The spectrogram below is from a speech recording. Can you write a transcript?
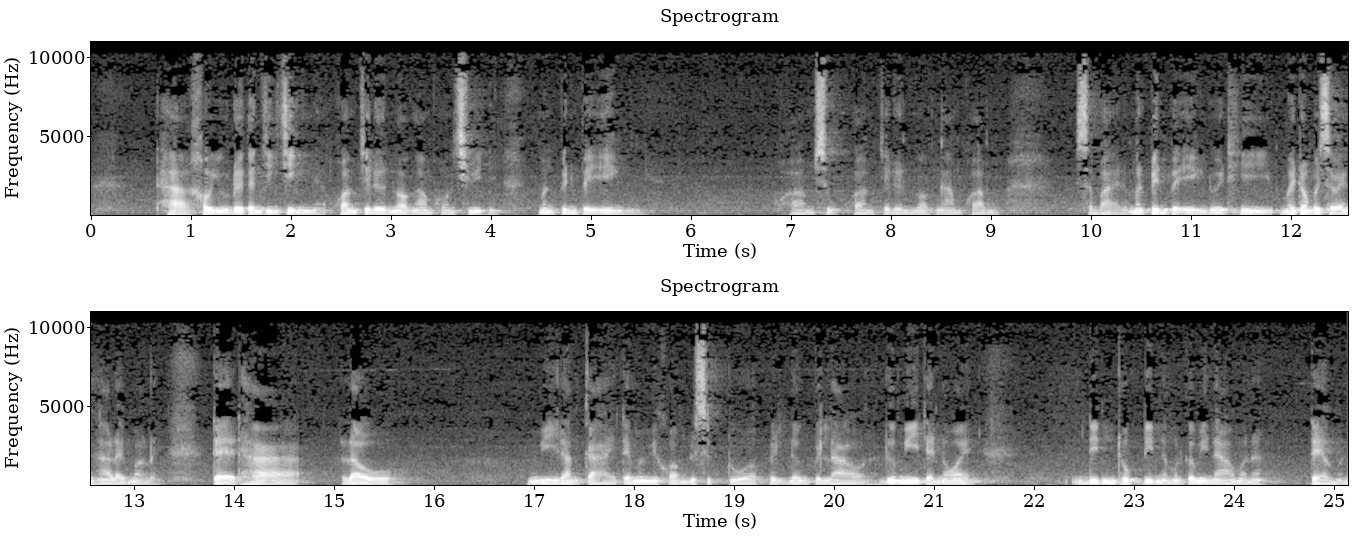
ำถ้าเขาอยู่ด้วยกันจริง ๆ เนี่ย ความเจริญงอกงามของชีวิตมันเป็นไปเอง ความสุขความเจริญงอกงามความสบาย มันเป็นไปเองโดยที่ไม่ต้องไปแสวงหาอะไรมากเลย แต่ถ้าเรามีร่างกาย แต่ไม่มีความรู้สึกตัวเป็นเรื่องเป็นราว หรือมีแต่น้อยดินทุกดินมันก็มีน้ำนะ แต่มัน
